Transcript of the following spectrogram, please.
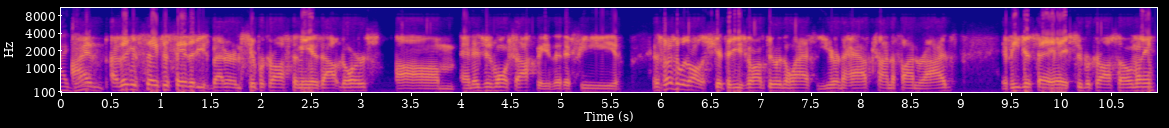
I, I I think it's safe to say that he's better in Supercross than he is outdoors. Um, and it just won't shock me that if he, especially with all the shit that he's gone through in the last year and a half trying to find rides, if he just say hey Supercross only,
